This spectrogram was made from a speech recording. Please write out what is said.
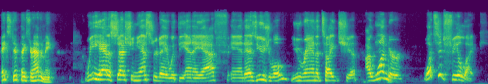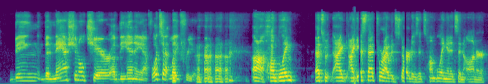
Thanks, Chip. Thanks for having me. We had a session yesterday with the NAF, and as usual, you ran a tight ship. I wonder, what's it feel like being the national chair of the NAF? What's that like for you? uh, humbling. That's what I, I, guess that's where I would start. Is it's humbling and it's an honor.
